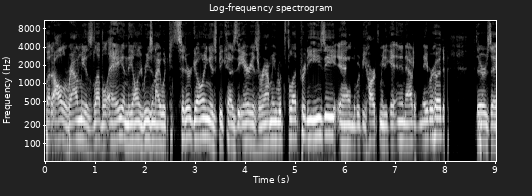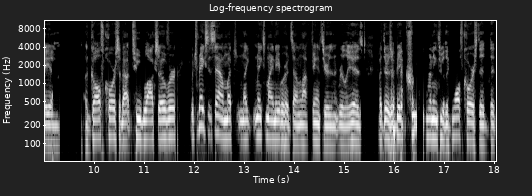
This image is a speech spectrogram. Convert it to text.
but all around me is level A, and the only reason I would consider going is because the areas around me would flood pretty easy, and it would be hard for me to get in and out of the neighborhood. There's a uh, a golf course about two blocks over, which makes it sound much like makes my neighborhood sound a lot fancier than it really is. But there's a big creek running through the golf course that that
